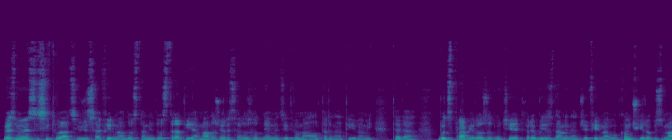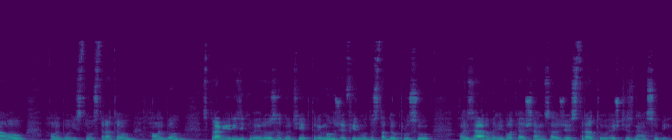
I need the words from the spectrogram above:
Vezmeme si situáciu, že sa firma dostane do straty a manažer sa rozhodne medzi dvoma alternatívami. Teda, buď spraví rozhodnutie, ktoré bude znamenať, že firma ukončí rok s malou alebo istou stratou, alebo spraví rizikové rozhodnutie, ktoré môže firmu dostať do plusu, ale zároveň je veľká šanca, že stratu ešte znásobí.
